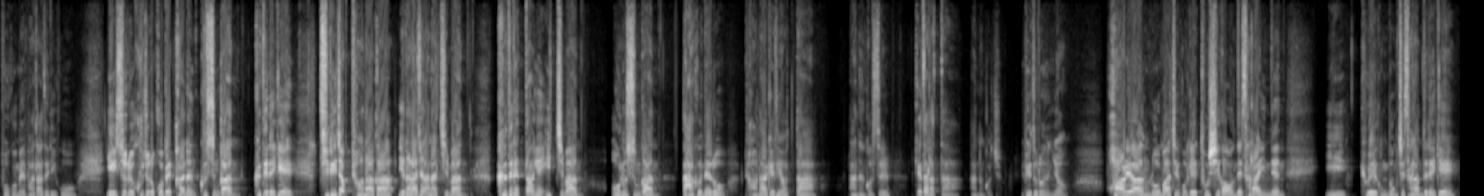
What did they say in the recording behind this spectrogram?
복음을 받아들이고 예수를 구주로 고백하는 그 순간 그들에게 지리적 변화가 일어나진 않았지만 그들의 땅에 있지만 어느 순간 나그네로 변하게 되었다라는 것을 깨달았다라는 거죠. 베드로는요 화려한 로마 제국의 도시 가운데 살아있는 이 교회 공동체 사람들에게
